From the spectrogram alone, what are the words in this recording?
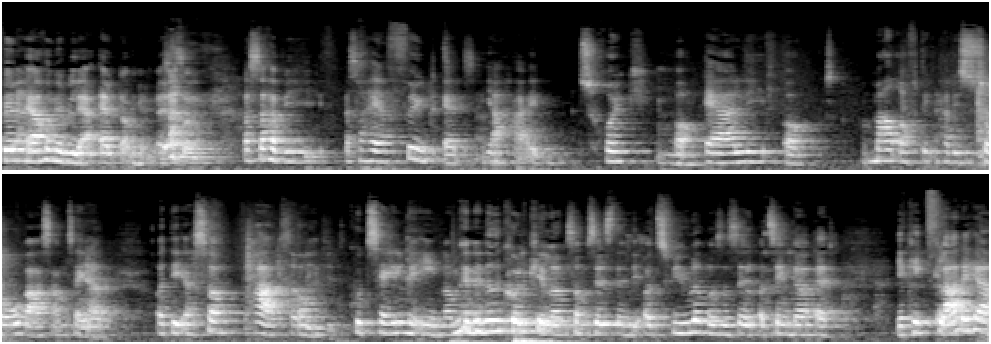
Hvem er hun? Jeg vil lære alt om hende. Altså sådan. Og så har, vi, og så har jeg følt, at jeg har en tryg og ærlig, og meget ofte har vi sårbare samtaler. Og det er så rart Så at kunne tale med en, når man er nede i kulkælderen som selvstændig og tvivler på sig selv og tænker, at jeg kan ikke klare det her.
